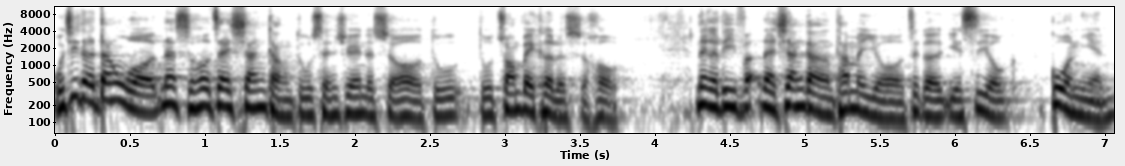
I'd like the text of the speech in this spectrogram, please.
我记得当我那时候在香港读神学院的时候，读读装备课的时候，那个地方在香港，他们有这个也是有过年。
